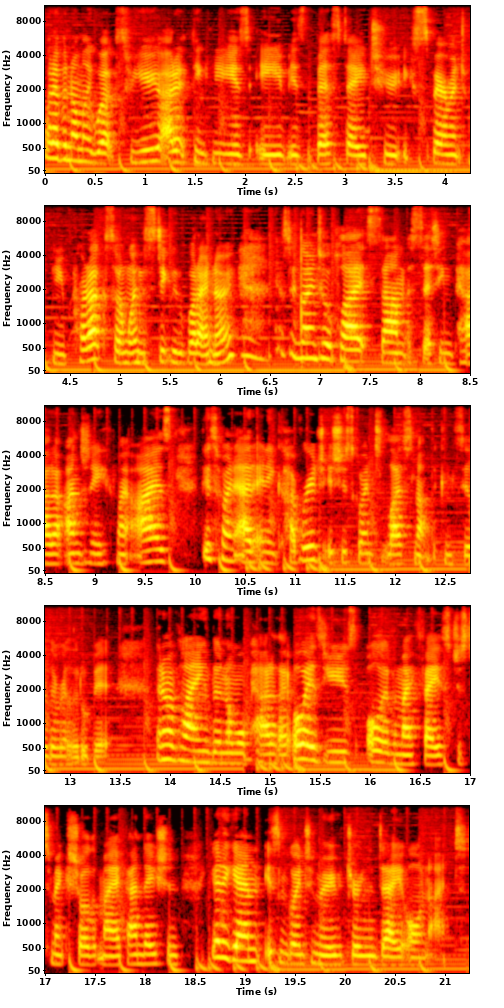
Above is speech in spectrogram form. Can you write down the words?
whatever normally works for you. I don't think New Year's Eve is the best day to experiment with new products, so I'm going to stick with what I know. Next I'm going to apply some setting powder underneath my eyes. This won't add any coverage, it's just going to lighten up the concealer a little bit. Then I'm applying the normal powder that I always use all over my face just to make sure that my foundation, yet again, isn't going to move during the day or night.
